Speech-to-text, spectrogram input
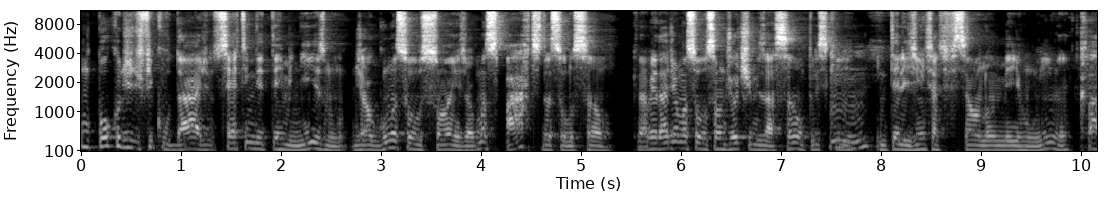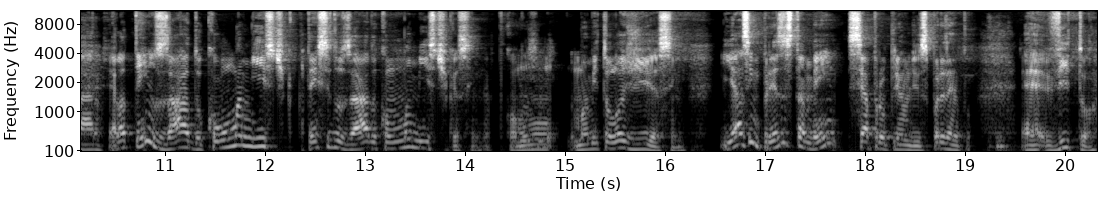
um pouco de dificuldade, um certo indeterminismo de algumas soluções, de algumas partes da solução, que na verdade é uma solução de otimização, por isso que uhum. inteligência artificial é um nome meio ruim, né? Claro. Ela tem usado como uma mística, tem sido usado como uma mística, assim, né? como uhum. uma mitologia, assim. E as empresas também se apropriam disso. Por exemplo, é, Vitor,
